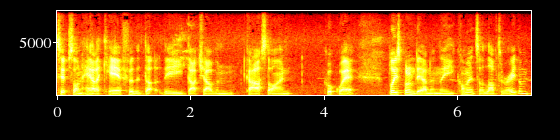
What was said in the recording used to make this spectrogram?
tips on how to care for the the Dutch oven cast iron cookware, please put them down in the comments. I'd love to read them.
